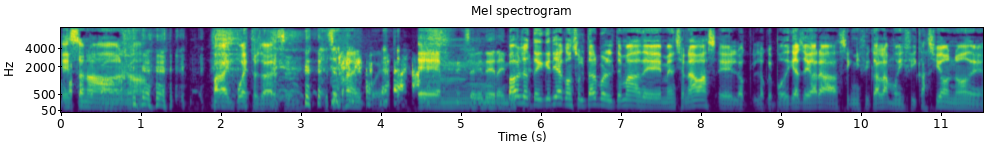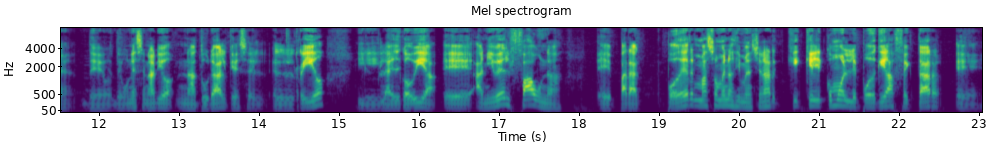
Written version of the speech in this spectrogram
eso no, no. Paga impuestos ya ese. Se paga impuestos. Em, Se viene de la Pablo, te quería consultar por el tema de, mencionabas eh, lo, lo que podría llegar a significar la modificación ¿no? de, de- de un escenario natural que es el, el río y la hidrovía. Eh, a nivel fauna, eh, para poder más o menos dimensionar qué, qué cómo le podría afectar eh,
